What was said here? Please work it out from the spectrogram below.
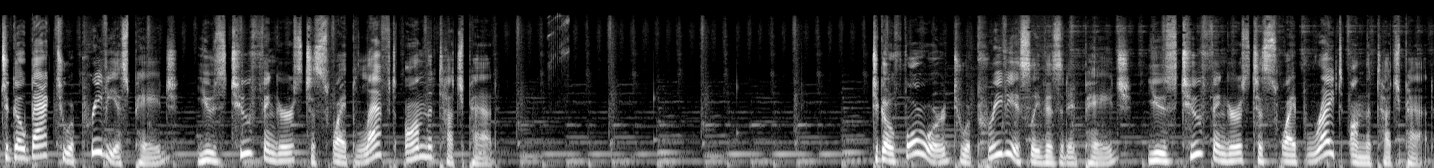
To go back to a previous page, use two fingers to swipe left on the touchpad. To go forward to a previously visited page, use two fingers to swipe right on the touchpad.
